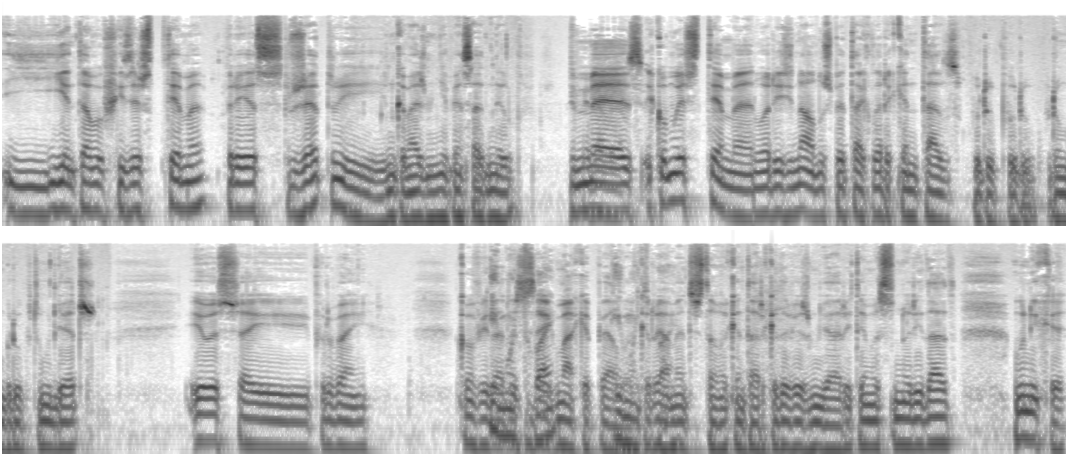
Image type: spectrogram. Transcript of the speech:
E, e, então eu fiz este tema para esse projeto e nunca mais me tinha pensado nele. Mas como este tema no original no espetáculo era cantado por, por, por um grupo de mulheres, eu achei por bem convidar a Segma à capela, que realmente bem. estão a cantar cada vez melhor e tem uma sonoridade única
